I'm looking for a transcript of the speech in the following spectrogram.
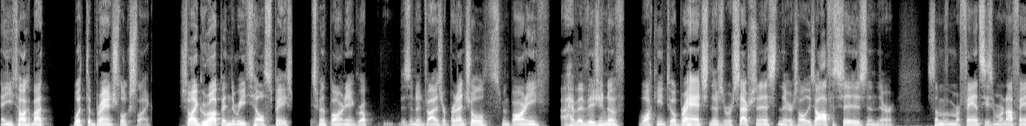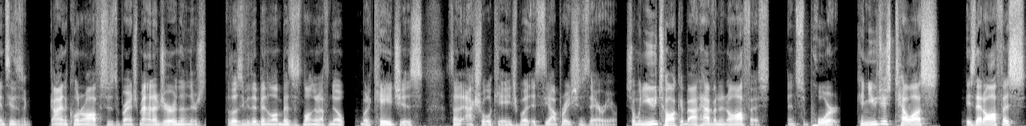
and you talk about what the branch looks like. So I grew up in the retail space, Smith Barney. I grew up as an advisor at Prudential, Smith Barney. I have a vision of walking into a branch and there's a receptionist and there's all these offices and there some of them are fancy, some are not fancy. There's a guy in the corner office who's the branch manager, and then there's for those of you that have been in business long enough know what a cage is. It's not an actual cage, but it's the operations area. So when you talk about having an office and support, can you just tell us is that office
